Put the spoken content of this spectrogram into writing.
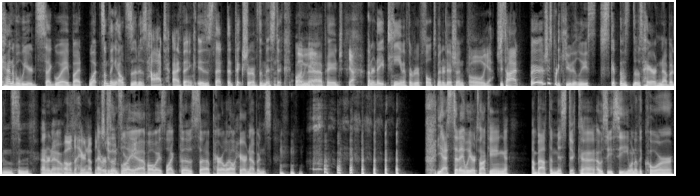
kind of a weird segue, but what something else that is hot, I think, is that that picture of the Mystic Oh, on yeah. uh, page Yeah. 118 of the Rift Ultimate Edition. Oh yeah. She's hot. Eh, She's pretty cute at least. Just get those those hair nubbins and I don't know. Oh, the hair nubbins. Ever since for me. Leia, I've always liked those uh, parallel hair nubbins. yes, today we are talking about the Mystic, uh, OCC, one of the core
